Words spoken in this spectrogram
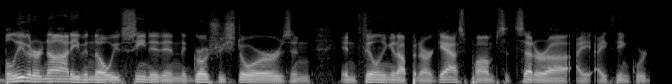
believe it or not, even though we've seen it in the grocery stores and in filling it up in our gas pumps, etc. I, I think we're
